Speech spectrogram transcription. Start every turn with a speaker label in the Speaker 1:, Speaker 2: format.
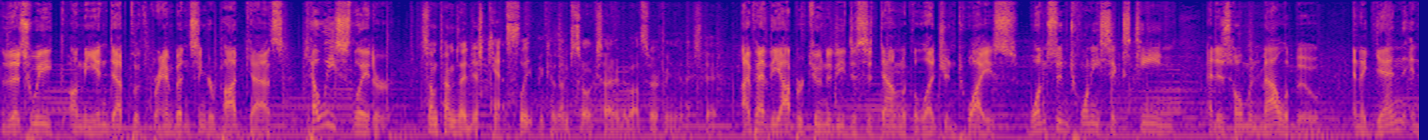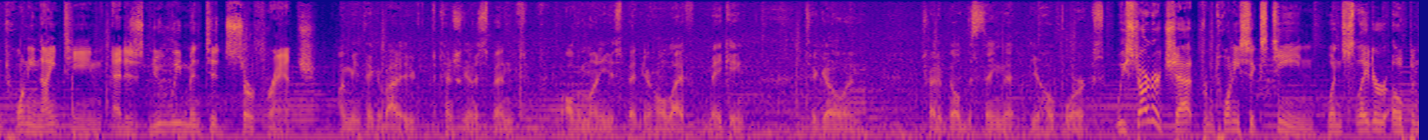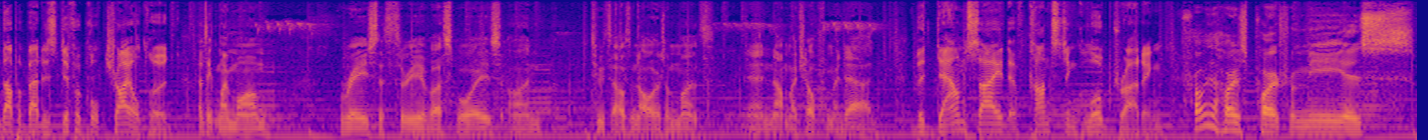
Speaker 1: This week on the In Depth with Graham Bensinger podcast, Kelly Slater.
Speaker 2: Sometimes I just can't sleep because I'm so excited about surfing the next day.
Speaker 1: I've had the opportunity to sit down with the legend twice, once in 2016 at his home in Malibu, and again in 2019 at his newly minted surf ranch.
Speaker 2: I mean, think about it. You're potentially going to spend all the money you spent your whole life making to go and try to build this thing that you hope works.
Speaker 1: We start our chat from 2016 when Slater opened up about his difficult childhood.
Speaker 2: I think my mom raised the three of us boys on $2,000 a month and not much help from my dad.
Speaker 1: The downside of constant globetrotting.
Speaker 2: Probably the hardest part for me is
